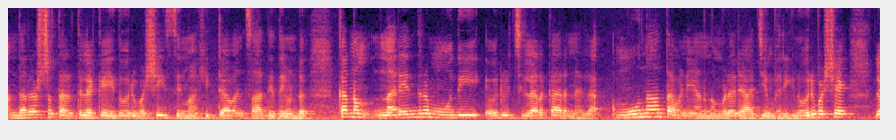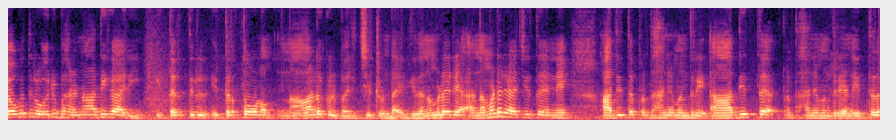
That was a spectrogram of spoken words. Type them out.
അന്താരാഷ്ട്ര തലത്തിലൊക്കെ ഇത് ഒരു പക്ഷേ ഈ സിനിമ ഹിറ്റാവാൻ സാധ്യതയുണ്ട്. കാരണം നരേന്ദ്രമോദി ഒരു ചില്ലറക്കാരനല്ല. മൂന്നാം തവണയാണ് നമ്മുടെ രാജ്യം ഭരിക്കുന്നത്. ഒരു പക്ഷേ ലോകത്തിൽ ഒരു ഭരണാധികാരി ഇത്തരത്തിൽ ഇത്രത്തോളം നാളുകൾ ഭരിച്ചിട്ടുണ്ടായിരിക്കുന്നത് നമ്മുടെ നമ്മുടെ രാജ്യത്ത് തന്നെ ആദ്യത്തെ പ്രധാനമന്ത്രി ആദ്യത്തെ പ്രധാനമന്ത്രിയാണ് ഇത്ര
